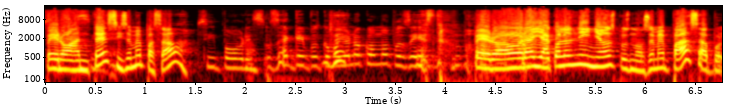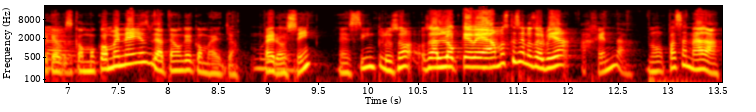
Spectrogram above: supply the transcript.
Pero antes sí. se me pasaba. Sí, pobres. O sea que pues como yo no como, pues ellos tampoco. Pero ahora ya con los niños, pues no se me pasa. Porque pues como comen ellos, ya tengo que comer yo. Pero sí. Es incluso, o sea, lo que veamos que se nos olvida, agenda, no pasa nada.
